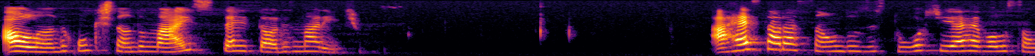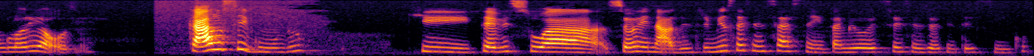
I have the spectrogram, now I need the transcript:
a Holanda conquistando mais territórios marítimos. A restauração dos Stuart e a Revolução Gloriosa. Carlos II, que teve sua, seu reinado entre 1660 e 1885,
